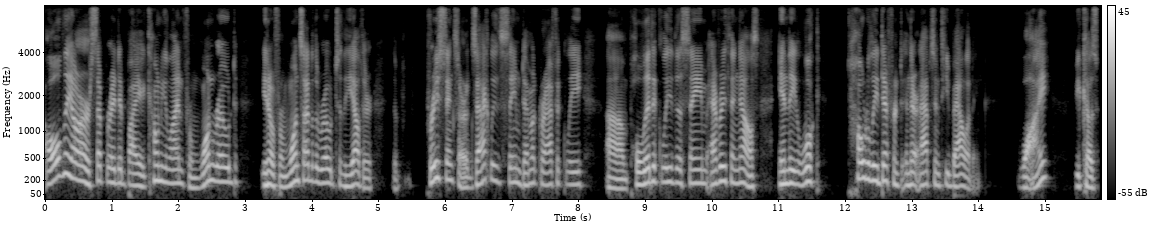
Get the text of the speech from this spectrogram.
all they are, are separated by a county line from one road, you know, from one side of the road to the other. The precincts are exactly the same demographically, um, politically the same, everything else, and they look totally different in their absentee balloting. Why? Because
